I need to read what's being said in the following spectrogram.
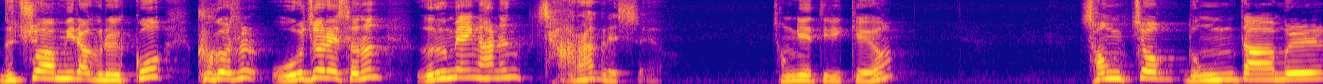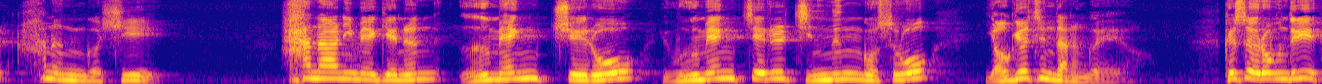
누추함이라 그랬고 그것을 5절에서는 음행하는 자라 그랬어요. 정리해 드릴게요. 성적 농담을 하는 것이 하나님에게는 음행죄로 음행죄를 짓는 것으로 여겨진다는 거예요. 그래서 여러분들이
